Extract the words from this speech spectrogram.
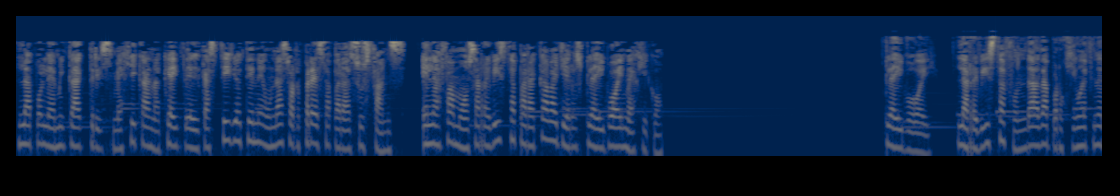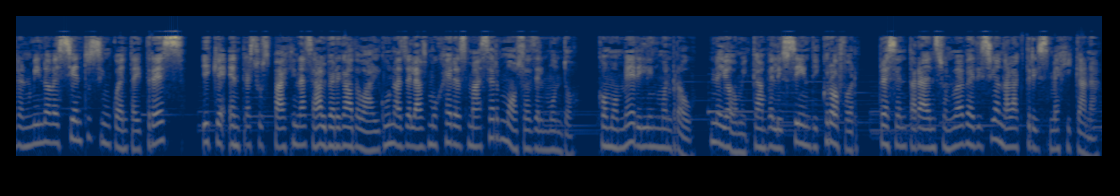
La polémica actriz mexicana Kate del Castillo tiene una sorpresa para sus fans, en la famosa revista para caballeros Playboy México. Playboy, la revista fundada por Hugh Hefner en 1953, y que entre sus páginas ha albergado a algunas de las mujeres más hermosas del mundo, como Marilyn Monroe, Naomi Campbell y Cindy Crawford, presentará en su nueva edición a la actriz mexicana.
